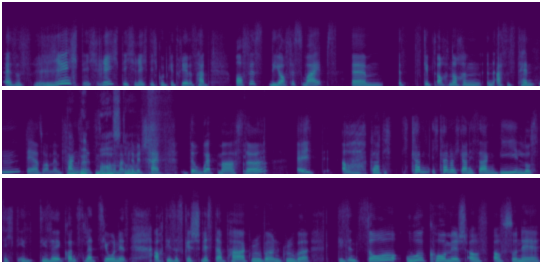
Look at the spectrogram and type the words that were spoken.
Es ist richtig, richtig, richtig gut gedreht. Es hat Office, The Office Vibes. Ähm, es, gibt auch noch einen, einen Assistenten, der so am Empfang Der sitzt und immer mal Webmaster. wieder mitschreibt. The Webmaster. Ich, oh Gott, ich, ich, kann, ich kann euch gar nicht sagen, wie lustig die, diese Konstellation ist. Auch dieses Geschwisterpaar, Gruber und Gruber, die sind so urkomisch auf, auf so eine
